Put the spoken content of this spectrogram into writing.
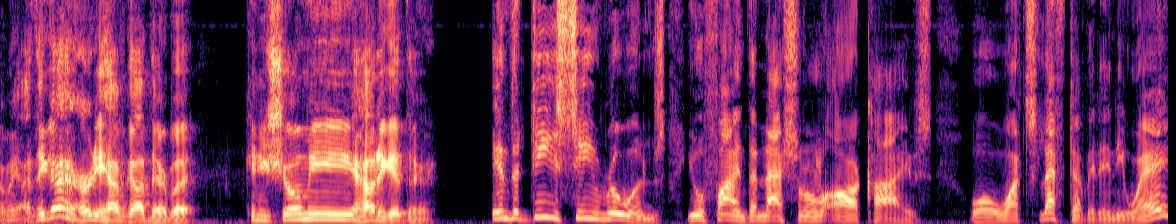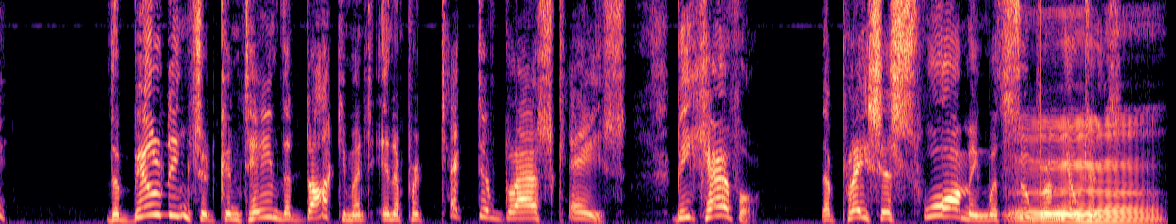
Show me. I think I already have got there, but can you show me how to get there? In the D.C. ruins, you'll find the National Archives, or what's left of it anyway. The building should contain the document in a protective glass case. Be careful. The place is swarming with super mutants.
